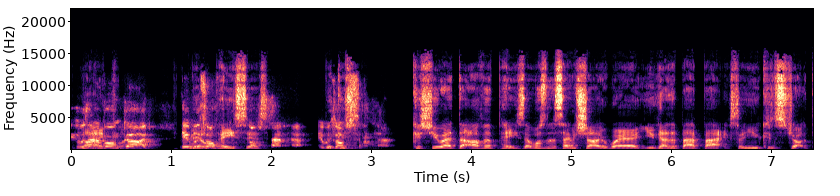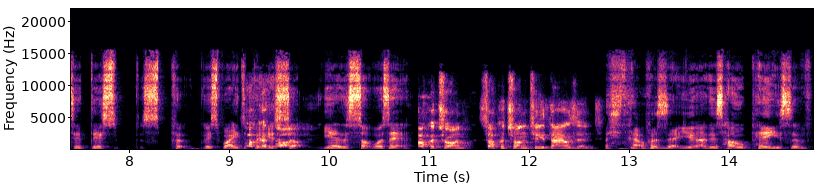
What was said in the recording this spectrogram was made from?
It was avant-garde. It was off, pieces. off center. It was Because- off center. Because you had the other piece. That wasn't the same show where you had a bad back, so you constructed this put this way to put your Soccer so- yeah the sock was it Soccertron, Soccertron 2000. that was it you had this whole piece of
